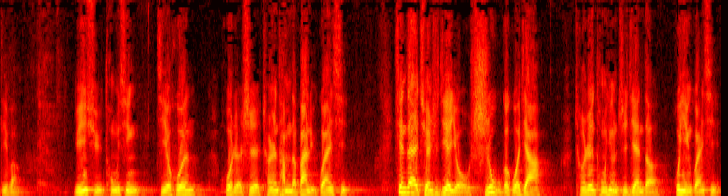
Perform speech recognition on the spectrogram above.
地方，允许同性结婚或者是承认他们的伴侣关系。现在全世界有十五个国家承认同性之间的婚姻关系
